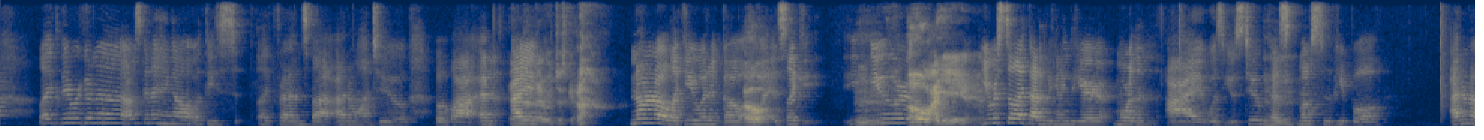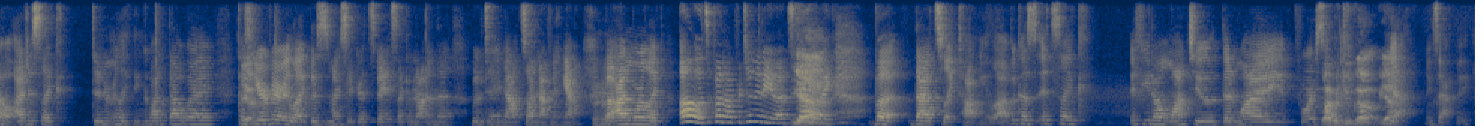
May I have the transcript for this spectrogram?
like they were gonna, I was gonna hang out with these like friends, but I don't want to, blah blah blah. And, And I, then I would just go. no no no, like you wouldn't go Oh. always. Like y- Mm. you were, oh, I, yeah, yeah. yeah. you were still like that at the beginning of the year more than I was used to because Mm-hmm. most of the people, I don't know, I just like didn't really think about it that way. Because Yeah. you're very like, this is my secret space, like I'm not in the mood to hang out, so I'm not gonna hang out. Mhm. But I'm more like, oh, it's a fun opportunity, let's Yeah. Like, but that's like taught me a lot because it's like, if you don't want to, then why force? Why would you go? Yeah. Yeah, exactly.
